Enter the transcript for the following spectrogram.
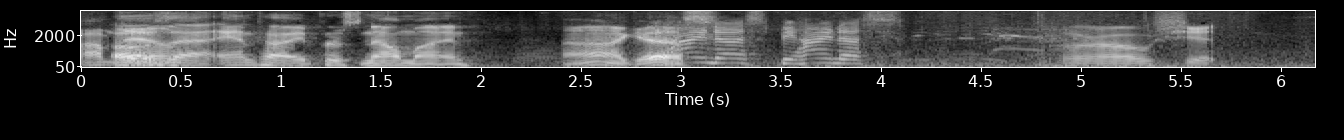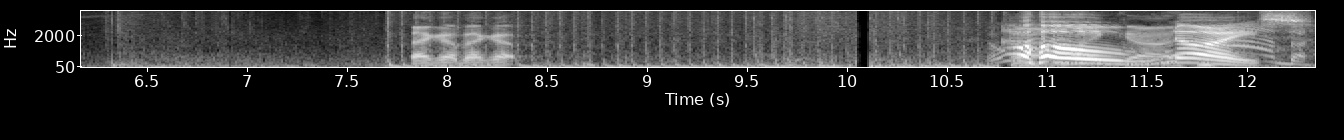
I'm Oh, down. is that anti-personnel mine? Ah, I guess. Behind us. Behind us. Oh shit. Back up, back up. Oh, God. nice. Bob,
